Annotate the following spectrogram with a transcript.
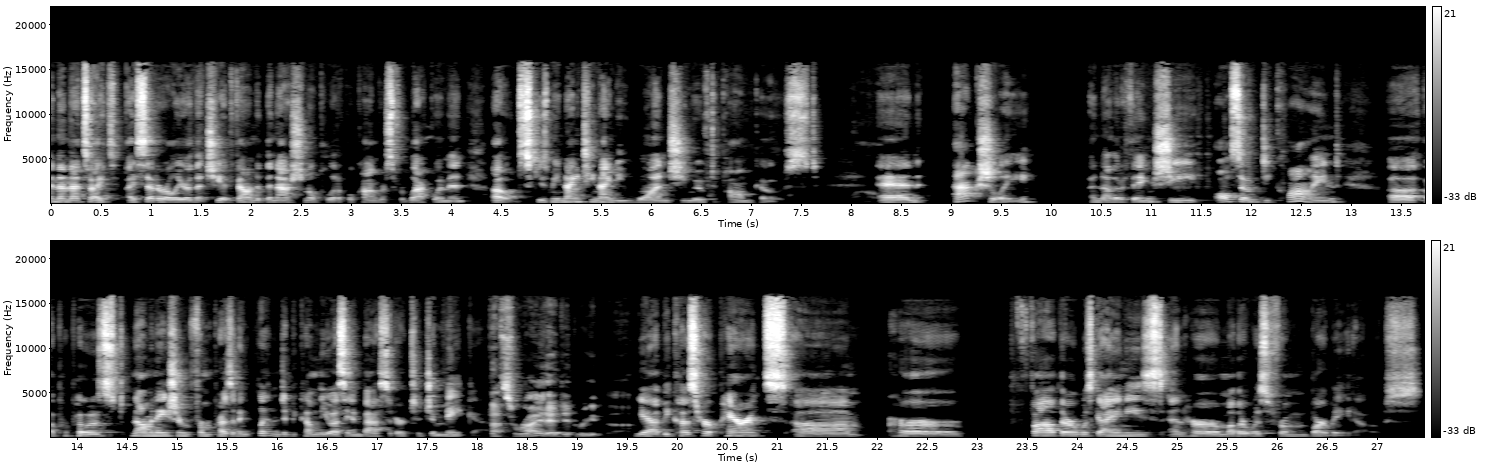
and then that's why I, I said earlier that she had founded the National Political Congress for Black Women. Oh, excuse me, 1991, she moved to Palm Coast. Wow. And actually, another thing, she also declined uh, a proposed nomination from President Clinton to become the U.S. ambassador to Jamaica. That's right. I did read that. Yeah, because her parents, um, her father was Guyanese and her mother was from Barbados.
